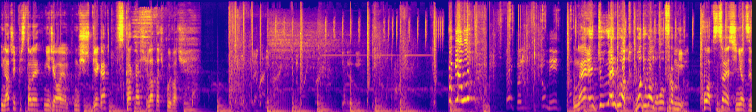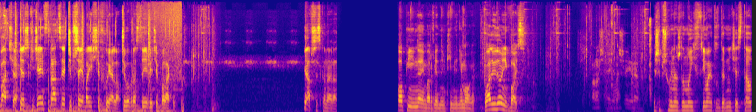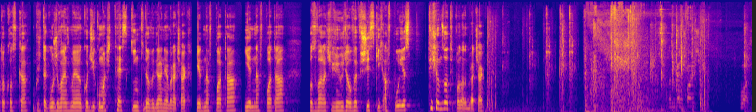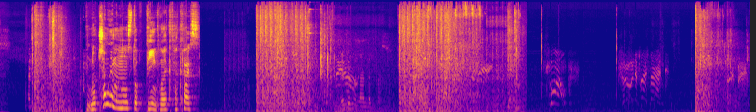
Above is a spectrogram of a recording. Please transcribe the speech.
Inaczej pistole nie działają. Musisz biegać, skakać, latać, pływać. I drugi. No and, and what? What you want from me? Chłopcy, co jest, się nie odzywacie? Ciężki dzień w pracy, czy przejebaliście w chujelo? Czy po prostu jebiecie Polaków? Ja wszystko naraz. Opini Neymar w jednym teamie, nie mogę. What you doing, boys? Rush A, rush A, ram. Jeszcze przypominam, że na moich streamach to zgarnięcie jest ta oto. Oprócz tego używając mojego kodziku masz te skinki do wygrania, braciak. Jedna wpłata, jedna wpłata pozwala ci wziąć udział we wszystkich, a w puli jest 1000 zł ponad, braciak. Was. And No czemu ja mam non-stop ping? No jak ta krajs...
